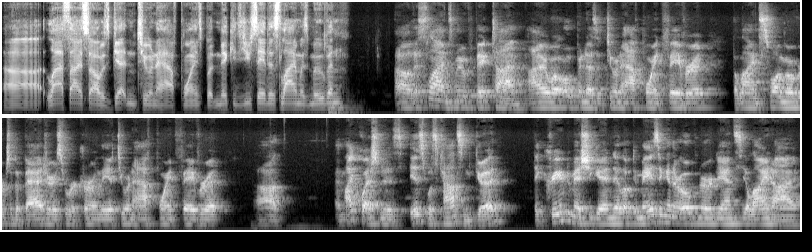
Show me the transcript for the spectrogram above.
uh, last I saw I was getting two and a half points. But Mickey, did you say this line was moving? Oh, this line's moved big time. Iowa opened as a two and a half point favorite. The line swung over to the Badgers, who are currently a two and a half point favorite. Uh, and my question is: Is Wisconsin good? They creamed Michigan. They looked amazing in their opener against the Illini,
